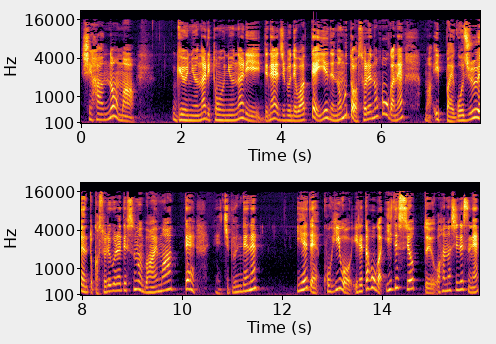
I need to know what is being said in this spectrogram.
市販の、まあ、牛乳なり豆乳なりでね、自分で割って家で飲むと、それの方がね、まあ、1杯50円とかそれぐらいで済む場合もあって、自分でね、家でコーヒーを入れた方がいいですよというお話ですね。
